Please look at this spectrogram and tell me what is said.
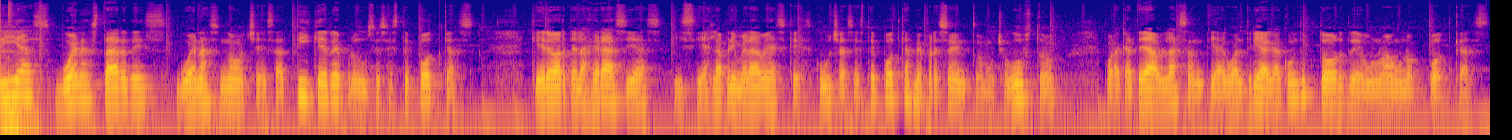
Días, buenas tardes, buenas noches a ti que reproduces este podcast. Quiero darte las gracias y si es la primera vez que escuchas este podcast me presento, mucho gusto. Por acá te habla Santiago Altriaga, conductor de Uno a Uno Podcast.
